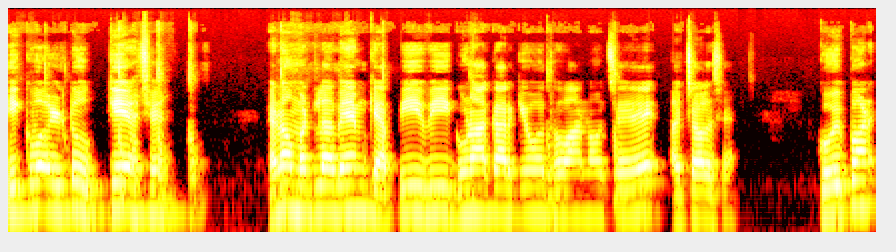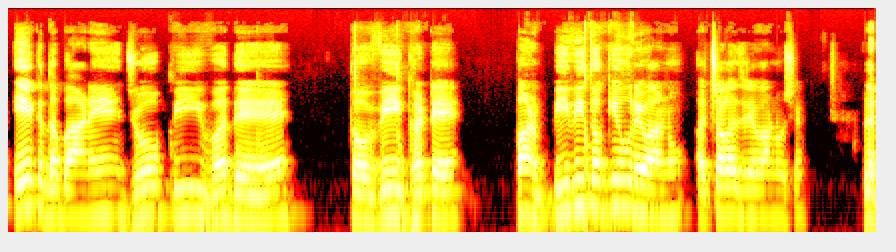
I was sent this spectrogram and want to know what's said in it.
ઇક્વલ ટુ કે છે. એનો મતલબ એમ કે આ પીવી ગુણાકાર કેવો થવાનો છે? અચળ છે. કોઈ પણ એક દબાણે જો પી વધે, તો વી ઘટે. પણ પીવી તો કેવું રહેવાનું? અચળ જ રહેવાનું છે. એટલે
